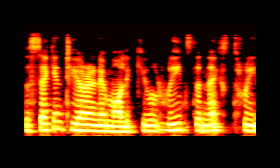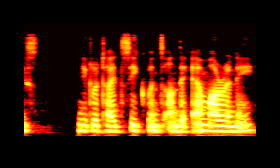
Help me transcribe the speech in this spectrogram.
The second tRNA molecule reads the next three nucleotide sequence on the mRNA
